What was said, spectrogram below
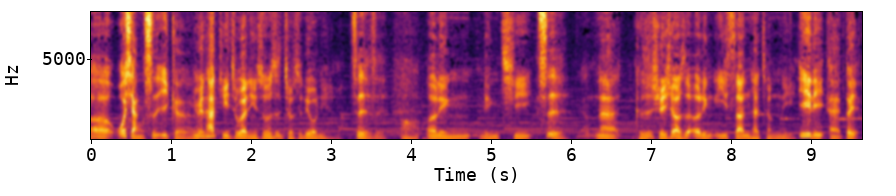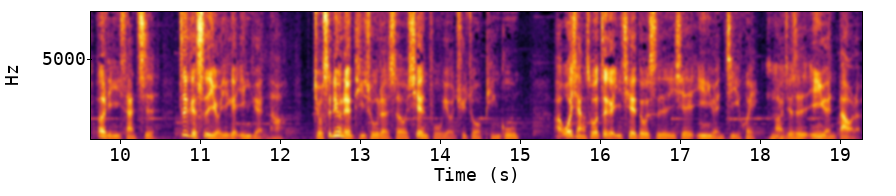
呃，我想是一个，因为他提出来，你说是九十六年嘛，是是。啊，二零零七。是，那可是学校是二零一三才成立，一零哎对，二零一三是。这个是有一个因缘哈，九十六年提出的时候，县府有去做评估，啊，我想说这个一切都是一些因缘际会啊，嗯。就是因缘到了。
